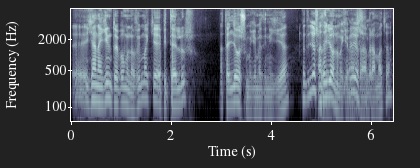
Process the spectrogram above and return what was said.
ε, για να γίνει το επόμενο βήμα και επιτέλους να τελειώσουμε και με την υγεία, Να τελειώσουμε. να τελειώνουμε και με αυτά τα Τελειώσουμε. πράγματα.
